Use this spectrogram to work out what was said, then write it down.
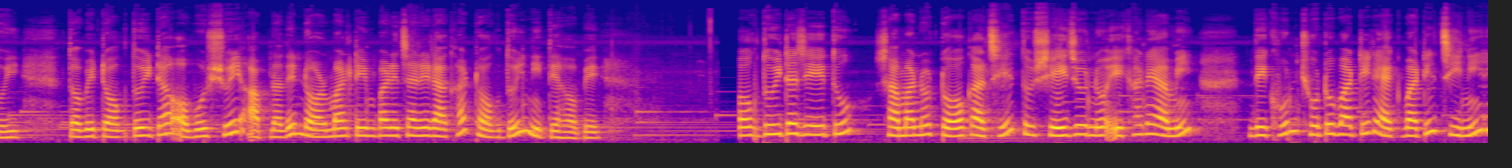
দই। তবে টক দইটা অবশ্যই আপনাদের নর্মাল টেম্পারেচারে রাখা টক দই নিতে হবে। টক দইটা যেহেতু সামান্য টক আছে, তো সেই জন্য এখানে আমি দেখুন, ছোট বাটির এক বাটি চিনি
